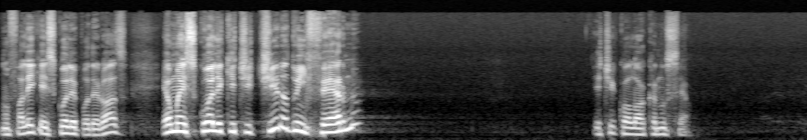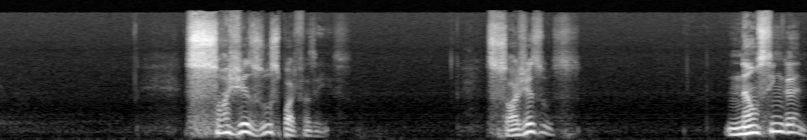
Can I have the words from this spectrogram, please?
Não falei que a escolha é poderosa? É uma escolha que te tira do inferno e te coloca no céu. Só Jesus pode fazer isso. Só Jesus. Não se engane.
